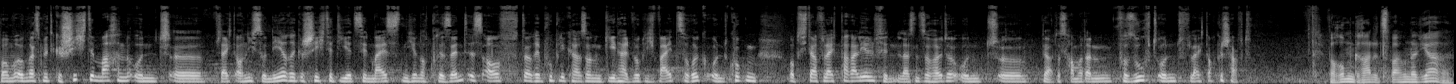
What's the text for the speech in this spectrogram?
Wollen wir irgendwas mit Geschichte machen und äh, vielleicht auch nicht so nähere Geschichte, die jetzt den meisten hier noch präsent ist auf der Republika, sondern gehen halt wirklich weit zurück und gucken, ob sich da vielleicht Parallelen finden lassen zu heute. Und äh, ja, das haben wir dann versucht und vielleicht auch geschafft. Warum gerade 200 Jahre?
